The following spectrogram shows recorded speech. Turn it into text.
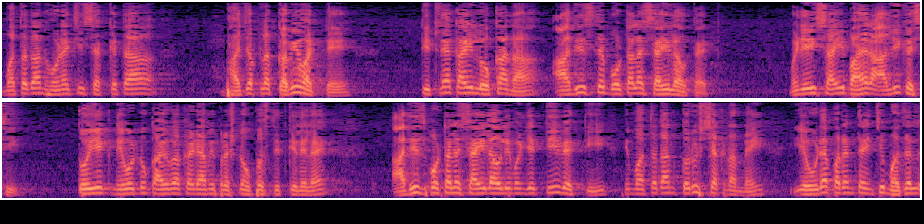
मतदान होण्याची शक्यता भाजपला कमी वाटते तिथल्या काही लोकांना आधीच ते बोटाला शाई लावतायत. म्हणजे ही शाई बाहेर आली कशी? तो एक निवडणूक आयोगाकडे आम्ही प्रश्न उपस्थित केलेला आहे. आधीच बोटाला शाई लावली म्हणजे ती व्यक्ती ही मतदान करूच शकणार नाही. एवढ्यापर्यंत यांची मजल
